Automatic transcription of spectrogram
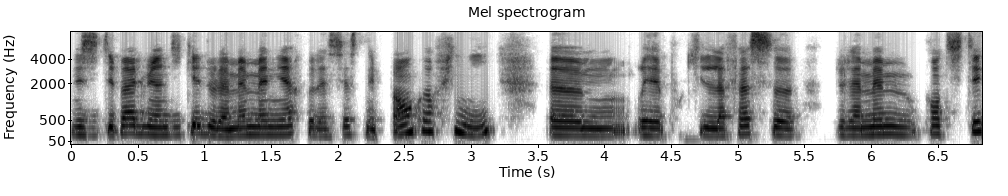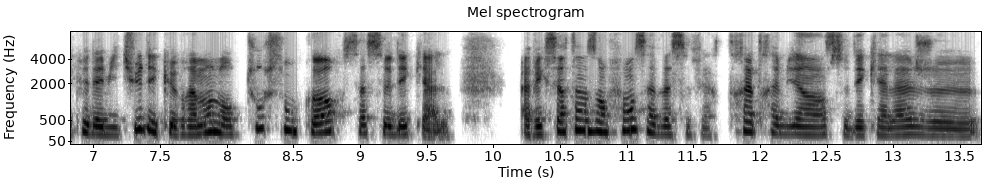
n'hésitez pas à lui indiquer de la même manière que la sieste n'est pas encore finie euh, et pour qu'il la fasse de la même quantité que d'habitude et que vraiment dans tout son corps, ça se décale. Avec certains enfants, ça va se faire très très bien, ce décalage euh,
